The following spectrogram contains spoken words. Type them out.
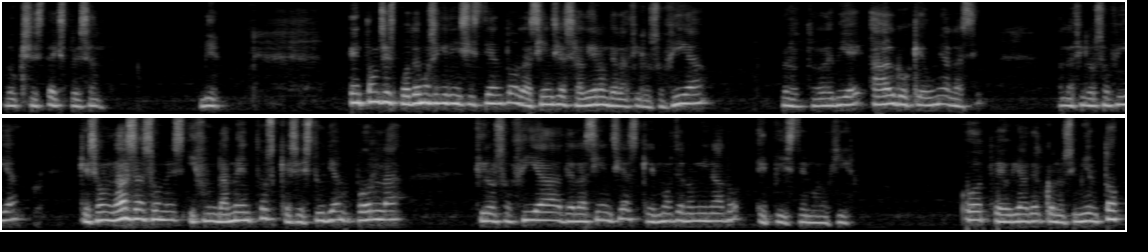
lo que se está expresando. Bien. Entonces podemos seguir insistiendo, las ciencias salieron de la filosofía, pero todavía hay algo que une a la, a la filosofía, que son las razones y fundamentos que se estudian por la filosofía de las ciencias que hemos denominado epistemología o teoría del conocimiento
